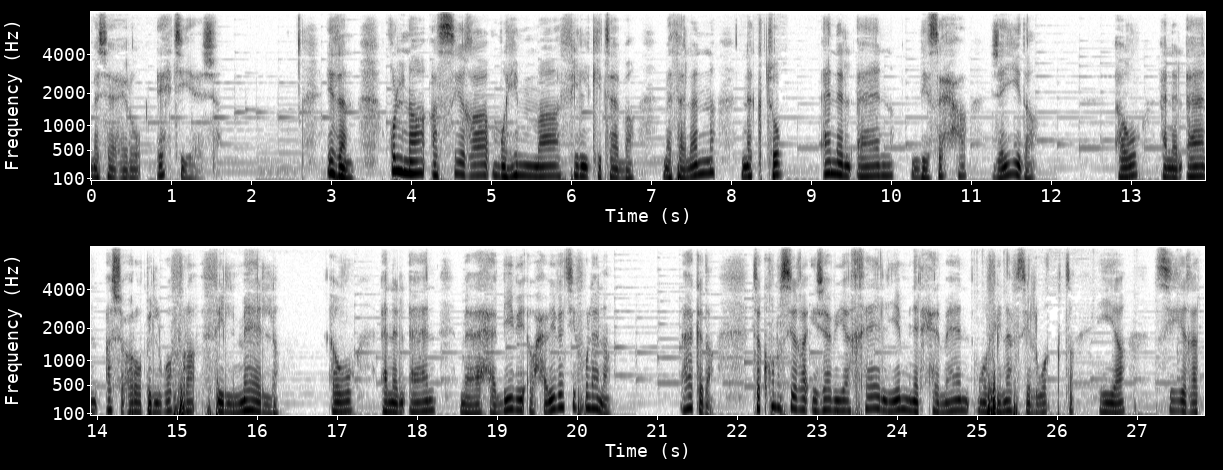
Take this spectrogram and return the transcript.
مشاعر احتياج. إذا قلنا الصيغة مهمة في الكتابة. مثلا نكتب أنا الآن بصحة جيدة. أو أنا الآن أشعر بالوفرة في المال أو أنا الآن مع حبيبي أو حبيبتي فلانة. هكذا تكون الصيغة إيجابية خالية من الحرمان وفي نفس الوقت هي صيغة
